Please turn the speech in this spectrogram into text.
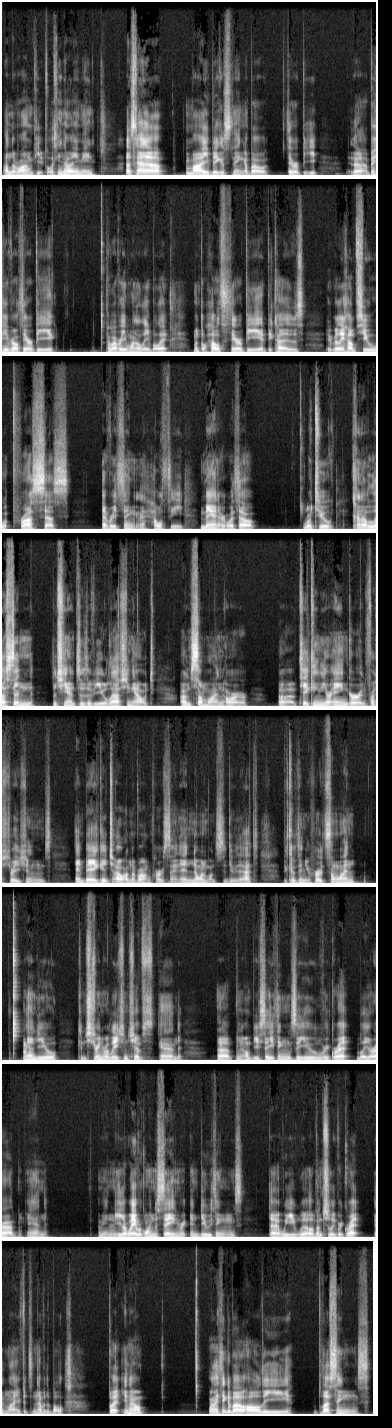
on the wrong people. You know what I mean? That's kind of my biggest thing about therapy, uh, behavioral therapy however you want to label it, mental health therapy, because it really helps you process everything in a healthy manner without, or to kind of lessen the chances of you lashing out on someone or uh, taking your anger and frustrations and baggage out on the wrong person. And no one wants to do that because then you hurt someone and you constrain relationships and uh, you know you say things that you regret later on. And i mean either way we're going to say and, re- and do things that we will eventually regret in life. It's inevitable. But you know when i think about all the blessings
